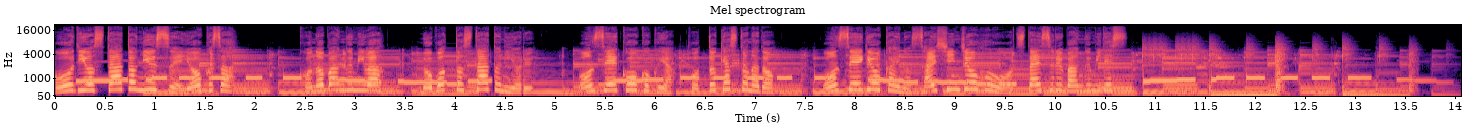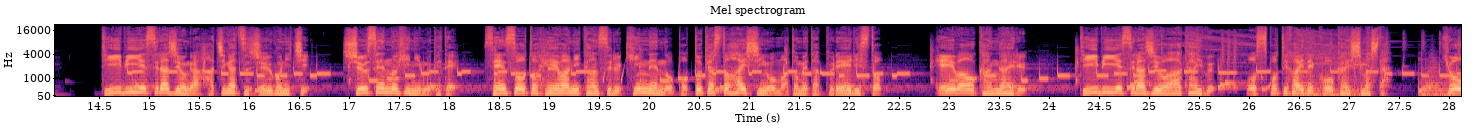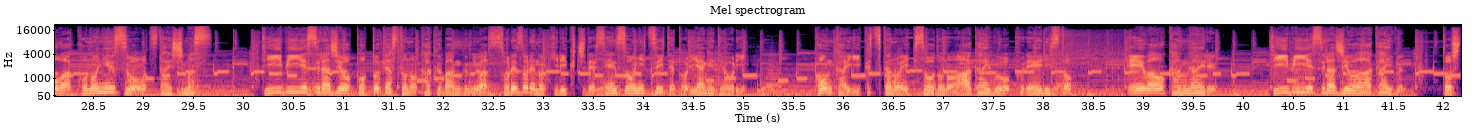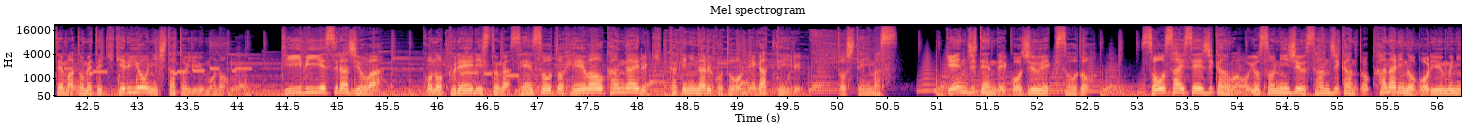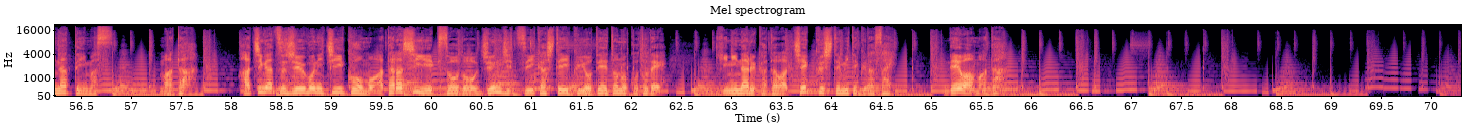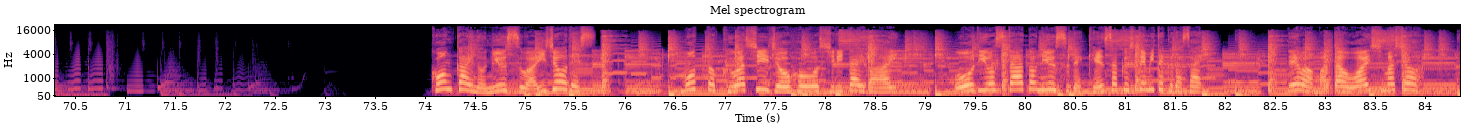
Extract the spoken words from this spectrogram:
オーディオスタートニュースへようこそ。この番組はロボットスタートによる音声広告やポッドキャストなど音声業界の最新情報をお伝えする番組です。TBS ラジオが8月15日終戦の日に向けて戦争と平和に関する近年のポッドキャスト配信をまとめたプレイリスト「平和を考える TBS ラジオアーカイブ」を Spotify で公開しました。今日はこのニュースをお伝えします。TBS ラジオポッドキャストの各番組はそれぞれの切り口で戦争について取り上げており今回いくつかのエピソードのアーカイブをプレイリスト「平和を考える TBS ラジオアーカイブ」としてまとめて聞けるようにしたというもの。TBS ラジオはこのプレイリストが戦争と平和を考えるきっかけになることを願っているとしています。現時点で50エピソード。総再生時間はおよそ23時間とかなりのボリュームになっています。また8月15日以降も新しいエピソードを順次追加していく予定とのことで気になる方はチェックしてみてください。ではまた。今回のニュースは以上です。もっと詳しい情報を知りたい場合「オーディオスタートニュース」で検索してみてください。ではまたお会いしましょう。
